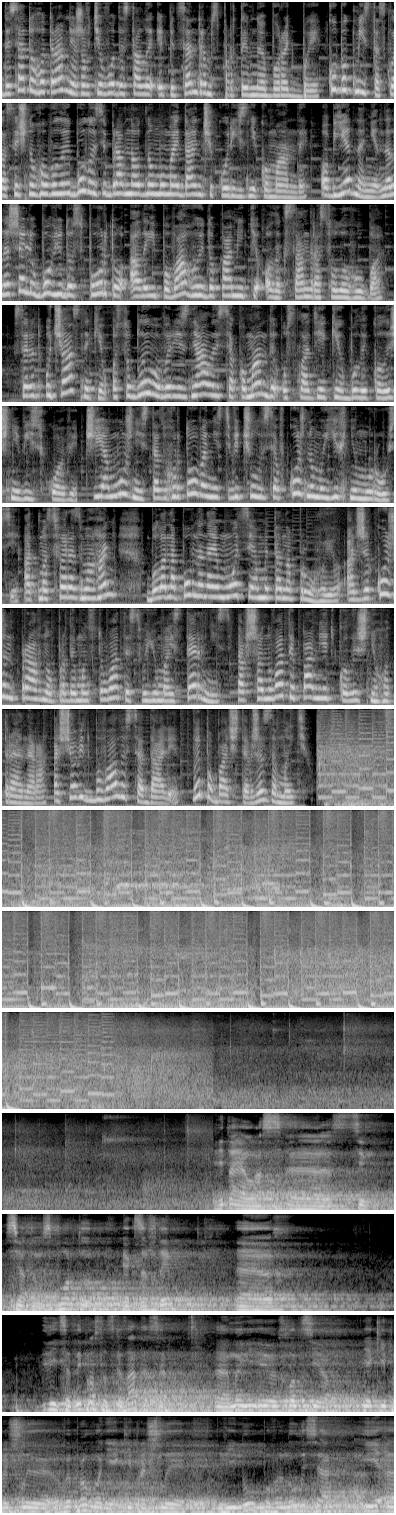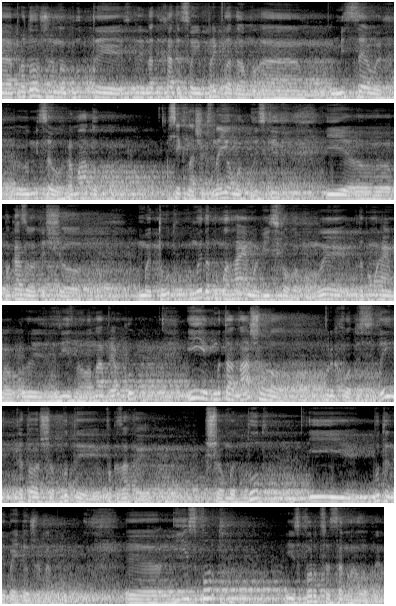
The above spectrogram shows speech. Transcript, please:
10 травня жовті води стали епіцентром спортивної боротьби. Кубок міста з класичного волейболу зібрав на одному майданчику різні команди, об'єднані не лише любов'ю до спорту, але й повагою до пам'яті Олександра Сологуба. Серед учасників особливо вирізнялися команди, у складі яких були колишні військові, чия мужність та згуртованість відчулися в кожному їхньому русі. Атмосфера змагань була наповнена емоціями та напругою, адже кожен прагнув продемонструвати свою майстерність та вшанувати пам'ять колишнього тренера. А що відбувалося далі? Ви побачите вже за мить. Вітаю вас е, з цим святом спорту, як завжди. Е, дивіться, не просто сказати це. Е, ми хлопці, які пройшли випробування, які пройшли війну, повернулися і продовжуємо бути надихати своїм прикладом місцевих місцеву громаду всіх наших знайомих, близьких і е, показувати, що ми тут. Ми допомагаємо військовим, ми допомагаємо різного напрямку. І мета нашого приходу сюди для того, щоб бути, показати, що ми тут і бути небайдужими. Е, І спорт, і спорт це саме головне.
